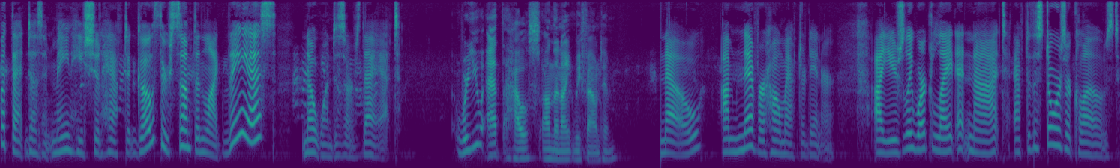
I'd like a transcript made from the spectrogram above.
But that doesn't mean he should have to go through something like this. No one deserves that. Were you at the house on the night we found him? No, I'm never home after dinner. I usually work late at night after the stores are closed.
